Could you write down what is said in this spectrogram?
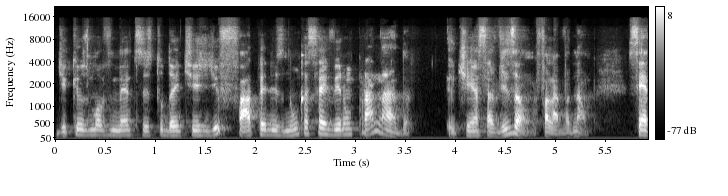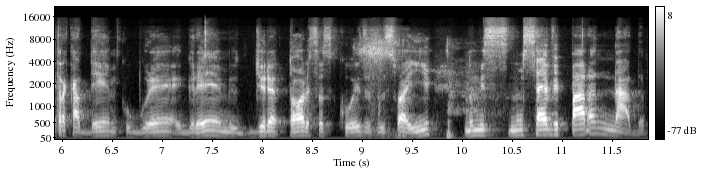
de que os movimentos estudantis de fato eles nunca serviram para nada. Eu tinha essa visão. Eu falava, não, centro acadêmico, grê- grêmio, diretório, essas coisas, isso aí não, me, não serve para nada.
